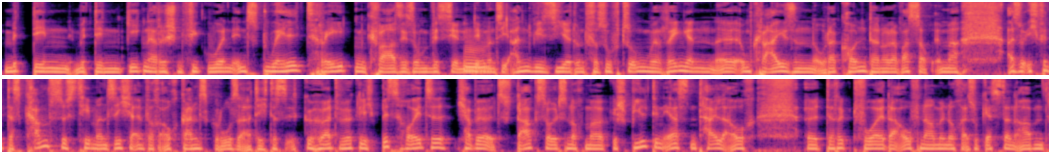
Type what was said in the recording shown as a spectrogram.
mit den mit den gegnerischen Figuren ins Duell treten quasi so ein bisschen, mhm. indem man sie anvisiert und versucht zu umringen, äh, umkreisen oder kontern oder was auch immer. Also ich finde das Kampfsystem an sich einfach auch ganz großartig. Das gehört wirklich bis heute. Ich habe ja jetzt Dark Souls noch mal gespielt, den ersten Teil auch äh, direkt vorher der Aufnahme noch, also gestern Abend.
